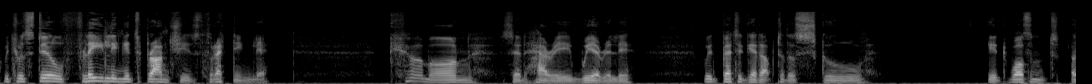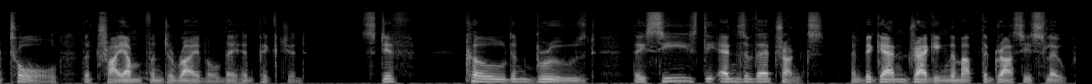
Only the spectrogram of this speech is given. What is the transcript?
which was still flailing its branches threateningly. Come on, said Harry wearily. We'd better get up to the school. It wasn't at all the triumphant arrival they had pictured. Stiff, cold, and bruised, they seized the ends of their trunks and began dragging them up the grassy slope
